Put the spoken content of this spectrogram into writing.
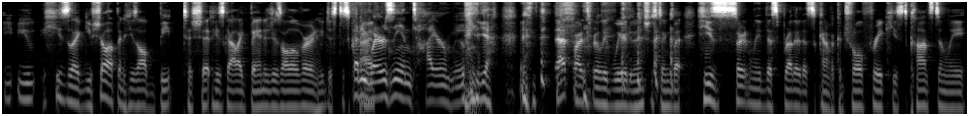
you, you he's like you show up and he's all beat to shit. He's got like bandages all over and he just That describes he wears the entire movie. yeah that part's really weird and interesting but he's certainly this brother that's kind of a control freak he's constantly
